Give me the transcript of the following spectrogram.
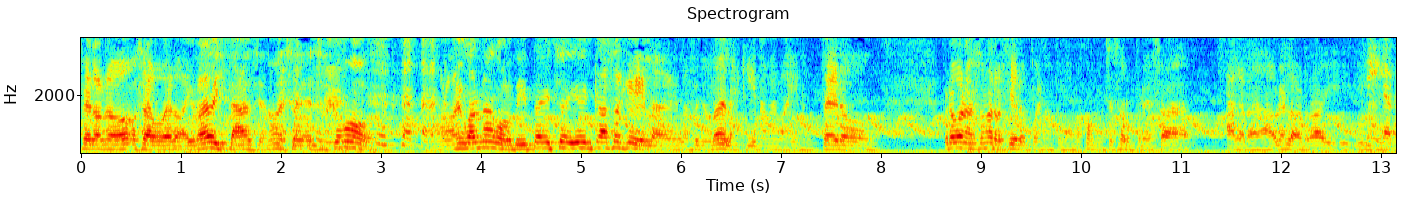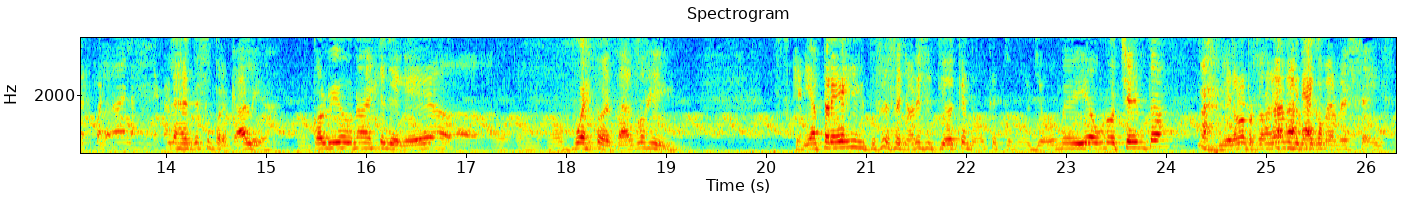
pero no, o sea, bueno, hay una distancia, ¿no? Eso, eso es como, no es igual una gordita hecha ahí en casa que la, de la señora de la esquina, me imagino. Pero, pero bueno, a eso me refiero, pues nos tomamos con muchas sorpresas agradables, la verdad. Y, y Sí, la respuesta de la gente acá. y la gente es súper cálida. Nunca olvido una vez que llegué a, a- a- a un puesto de tacos y quería tres y entonces el señor insistió de que no, que como yo medía 1,80 y era una persona grande tenía que comerme seis.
